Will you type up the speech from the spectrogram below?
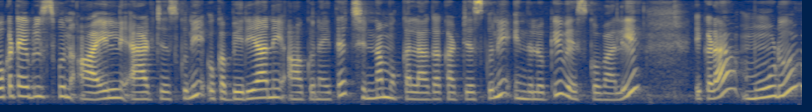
ఒక టేబుల్ స్పూన్ ఆయిల్ని యాడ్ చేసుకుని ఒక బిర్యానీ ఆకునైతే చిన్న ముక్కలాగా కట్ చేసుకుని ఇందులోకి వేసుకోవాలి. ఇక్కడ మూడు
